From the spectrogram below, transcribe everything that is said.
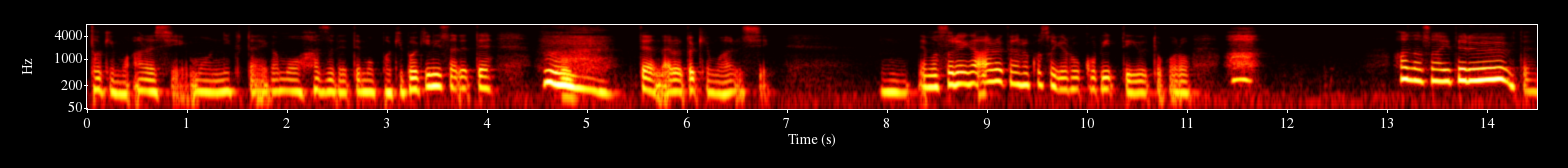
時もあるしもう肉体がもう外れてもうバキバキにされてふうってなる時もあるし、うん、でもそれがあるからこそ喜びっていうところ「はあ花咲いてる」みたいな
